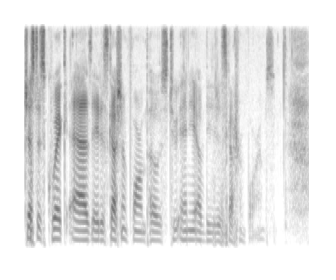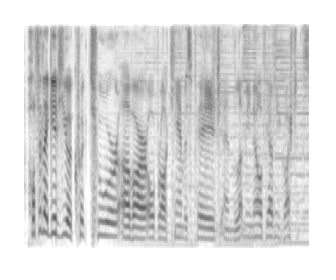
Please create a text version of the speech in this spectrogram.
just as quick as a discussion forum post to any of these discussion forums. Hopefully that gives you a quick tour of our overall Canvas page and let me know if you have any questions.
